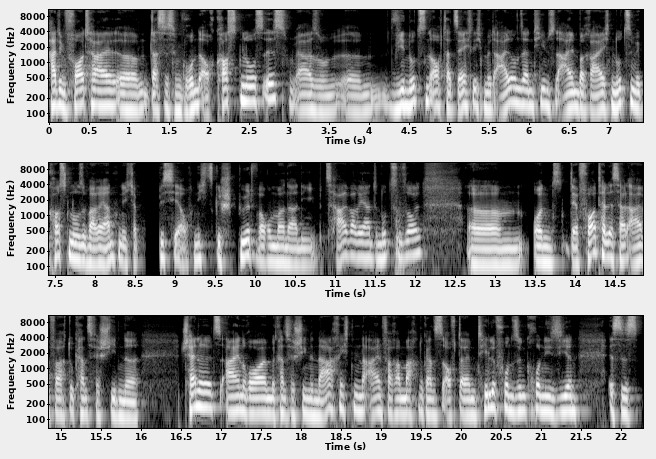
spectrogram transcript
hat den Vorteil, äh, dass es im Grunde auch kostenlos ist. Also äh, wir nutzen auch tatsächlich mit all unseren Teams in allen Bereichen, nutzen wir kostenlose Varianten. Ich habe bisher auch nichts gespürt, warum man da die Bezahlvariante nutzen soll. Ähm, und der Vorteil ist halt einfach, du kannst verschiedene Channels einräumen, du kannst verschiedene Nachrichten einfacher machen, du kannst es auf deinem Telefon synchronisieren. Es ist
